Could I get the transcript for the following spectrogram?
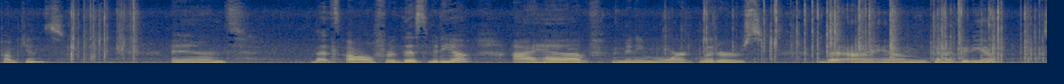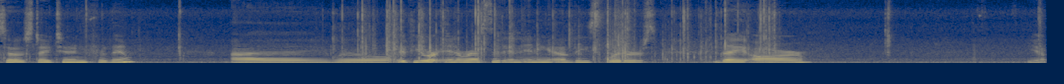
pumpkins. And that's all for this video. I have many more glitters that I am going to video, so stay tuned for them. I will, if you are interested in any of these glitters, they are, yeah,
